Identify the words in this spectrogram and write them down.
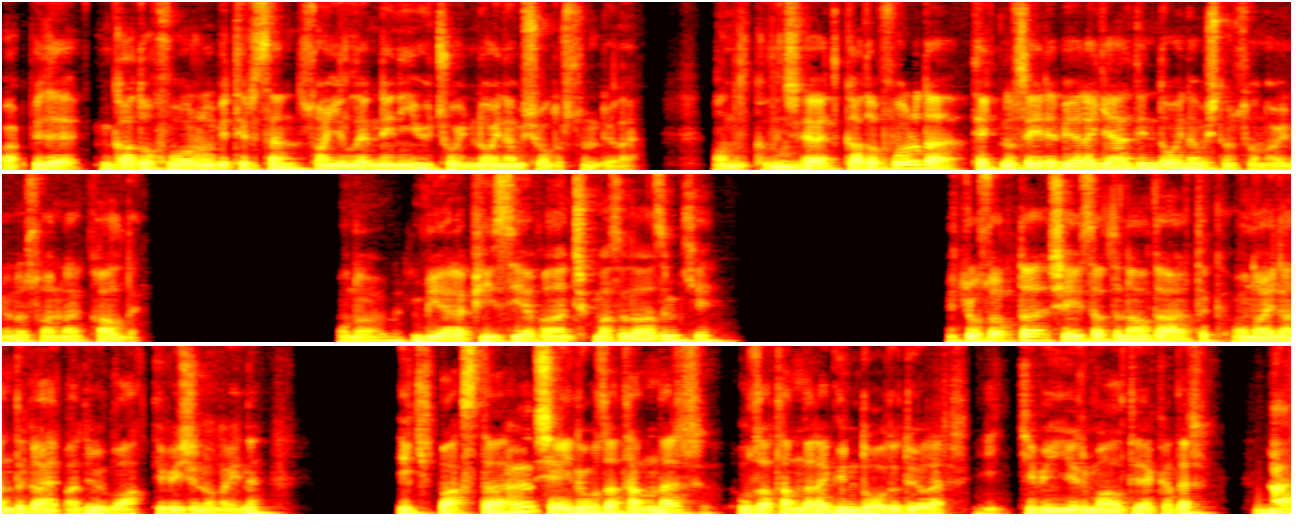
Bak bir de God of War'u bitirsen son yılların en iyi 3 oyununu oynamış olursun diyorlar. Anıl Kılıç. Hmm. Evet God of War'u da TeknoSeyir'e bir ara geldiğinde oynamıştım son oyununu sonra kaldı. Onu Evet. bir ara PC'ye falan çıkması lazım ki. Microsoft da şeyi satın aldı artık. Onaylandı galiba değil mi bu Activision olayını. Xbox'ta Evet. şeyini uzatanlar uzatanlara gün doğdu diyorlar. 2026'ya kadar. Ben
